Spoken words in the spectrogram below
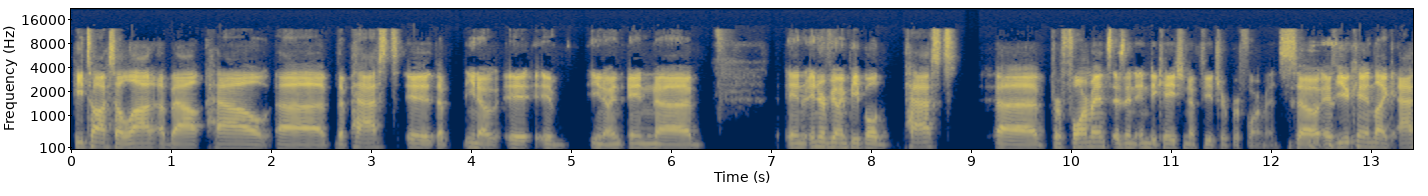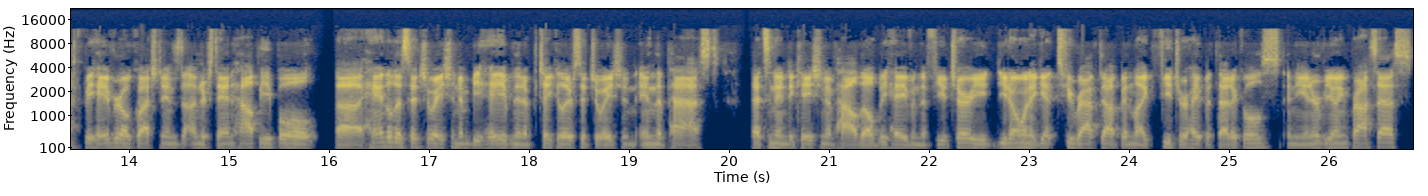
he talks a lot about how uh the past is the you know it, it, you know in in uh in interviewing people past uh performance is an indication of future performance. So if you can like ask behavioral questions to understand how people uh handled a situation and behaved in a particular situation in the past that's an indication of how they'll behave in the future. You you don't want to get too wrapped up in like future hypotheticals in the interviewing process.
